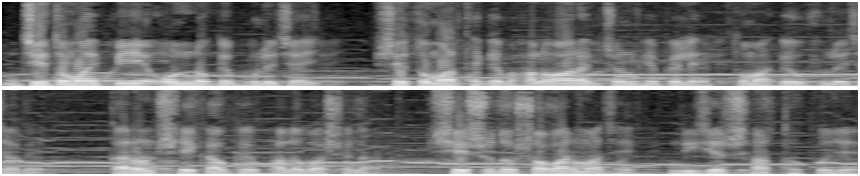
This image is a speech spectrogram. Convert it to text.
যে তোমায় পেয়ে অন্যকে ভুলে যায়, সে তোমার থেকে ভালো আরেকজনকে পেলে তোমাকেও ভুলে যাবে, কারণ সে কাউকে ভালোবাসে না, সে শুধু সবার মাঝে নিজের স্বার্থ খোঁজে।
